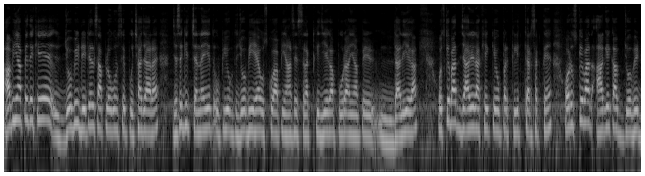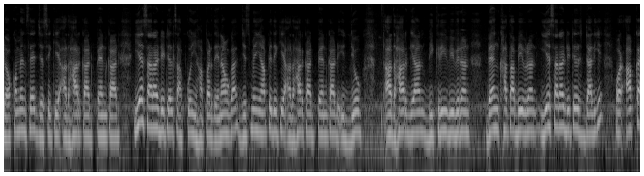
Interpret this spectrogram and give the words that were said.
अब यहाँ पे देखिए, जो भी डिटेल्स आप लोगों से पूछा जा रहा है, जैसे कि चेन्नई उपयुक्त जो भी है, उसको आप यहाँ से सेलेक्ट कीजिएगा, पूरा यहाँ पर डालिएगा। उसके बाद जारी रखे के ऊपर क्लिक कर सकते हैं, और उसके बाद आगे का जो भी डॉक्यूमेंट्स है, जैसे कि आधार कार्ड, पैन कार्ड यह सारा डिटेल्स आपको यहाँ पर देना होगा जिसमें यहाँ पे देखिए आधार कार्ड, पैन कार्ड, उद्योग, आधार ज्ञान, बिक्री विवरण, बैंक खाता विवरण, ये सारा डिटेल्स डालिए और आपका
